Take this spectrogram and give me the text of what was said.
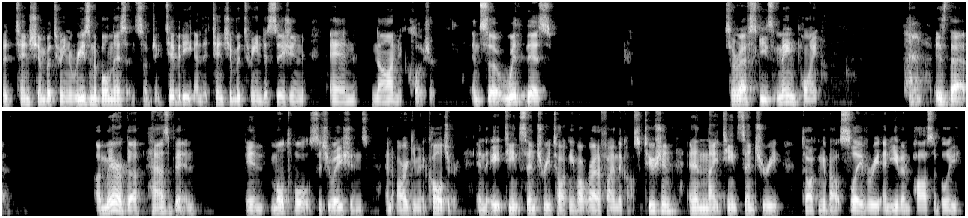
the tension between reasonableness and subjectivity, and the tension between decision and non closure. And so, with this, Zarefsky's main point is that America has been in multiple situations an argument culture. In the 18th century, talking about ratifying the Constitution, and in the 19th century, talking about slavery and even possibly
